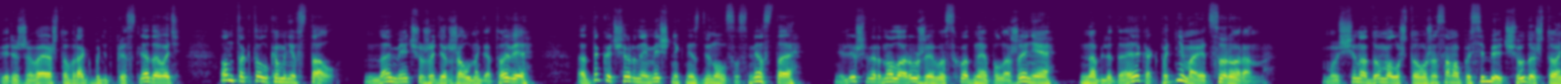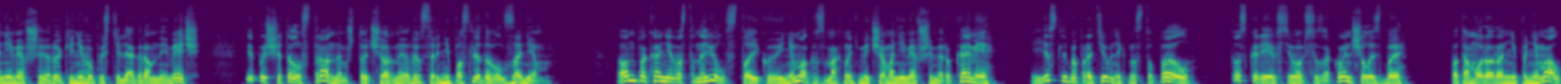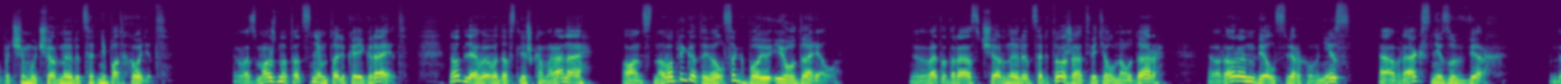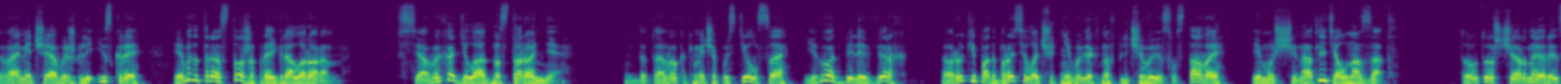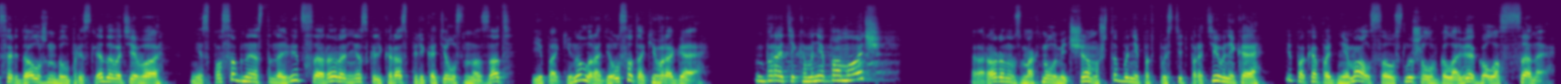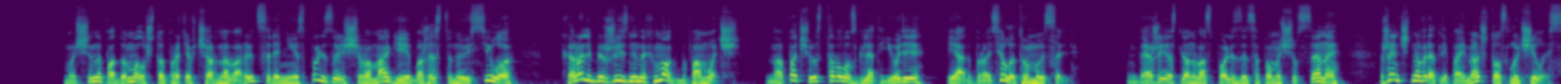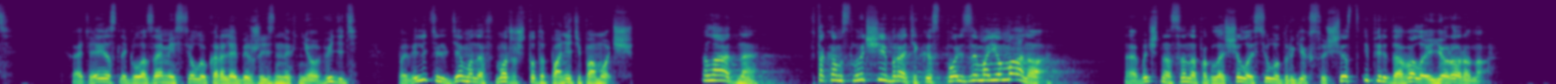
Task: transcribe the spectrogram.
Переживая, что враг будет преследовать, он так толком и не встал, но меч уже держал наготове, однако черный мечник не сдвинулся с места и лишь вернул оружие в исходное положение, наблюдая, как поднимается Роран. Мужчина думал, что уже само по себе чудо, что онемевшие руки не выпустили огромный меч, и посчитал странным, что черный рыцарь не последовал за ним. Он пока не восстановил стойку и не мог взмахнуть мечом онемевшими руками, если бы противник наступал, то, скорее всего, все закончилось бы, потому Роран не понимал, почему Черный Рыцарь не подходит. Возможно, тот с ним только играет, но для выводов слишком рано, он снова приготовился к бою и ударил. В этот раз Черный Рыцарь тоже ответил на удар, Роран бил сверху вниз, а враг снизу вверх. Два меча выжгли искры, и в этот раз тоже проиграл Роран. Всё выходило односторонне. До того, как меч опустился, его отбили вверх, руки подбросило, чуть не вывихнув плечевые суставы, и мужчина отлетел назад. Тут уж Черный Рыцарь должен был преследовать его. Неспособный остановиться, Роран несколько раз перекатился назад и покинул радиус атаки врага. «Братик, мне помочь?» Роран взмахнул мечом, чтобы не подпустить противника, и пока поднимался, услышал в голове голос сцены. Мужчина подумал, что против Черного Рыцаря, не использующего магию и божественную силу, король безжизненных мог бы помочь, но почувствовал взгляд Юди и отбросил эту мысль. Даже если он воспользуется помощью сцены, женщина вряд ли поймет, что случилось. Хотя если глазами силу короля безжизненных не увидеть, повелитель демонов может что-то понять и помочь. «Ладно. В таком случае, братик, используй мою ману!» Обычно Сена поглощала силу других существ и передавала её Рорану.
